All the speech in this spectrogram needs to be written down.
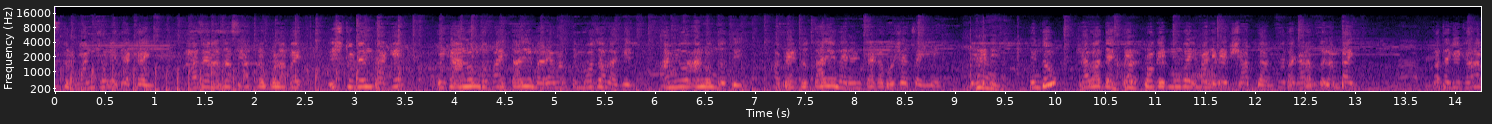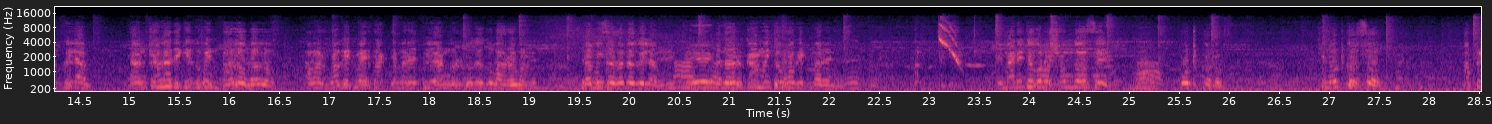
স্কুল ফাংশনে দেখাই। হাজার হাজার ছাত্র পাই স্টুডেন্ট থাকে দেখে আনন্দ পাই তালি মারে আমার মজা লাগে। আমিও আনন্দ দিই আপনি একটু তালি মারেন টাকা পয়সা চাইলে। কিন্তু খেলা দেখবেন পকেট মোবাইল মানি ব্যাগ সাবধান। কথা খারাপ করলাম ভাই? কথা কি খারাপ করলাম? এখন খেলা দেখে খুবেন ভালো ভালো। আমার পকেট মারি থাকতে পারে দুই আঙ্গুল ঢুকে খুব আরও ভালো। আমি কথা কইলাম কামই তো পকেট মারেনি। এই মাটিতে কোনো সন্দেহ আছে? নোট করো। কি নোট করছ আপনি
